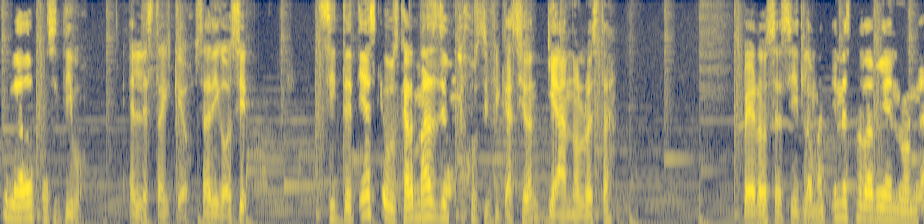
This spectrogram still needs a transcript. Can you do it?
su lado positivo, el stalkeo. O sea, digo, si, si te tienes que buscar más de una justificación, ya no lo está. Pero, o sea, si lo mantienes todavía en una,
